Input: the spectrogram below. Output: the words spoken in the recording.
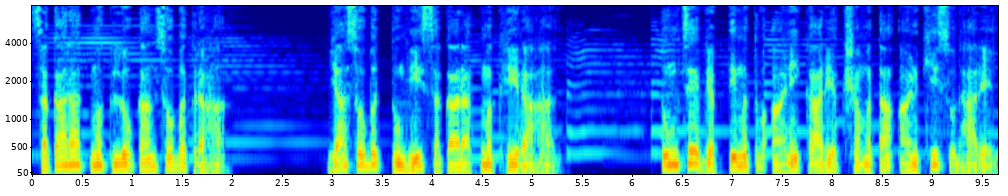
सकारात्मक लोकांसोबत रहा. यासोबत तुम्ही सकारात्मकही राहाल. तुमचे व्यक्तिमत्व आणि कार्यक्षमता आणखी सुधारेल.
